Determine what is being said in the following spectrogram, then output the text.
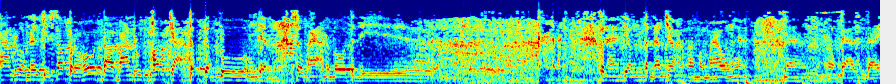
បានរស់នៅជាសុខរហូតដល់បានរួចផុតចាក់ទុកទាំងពួងទាំងសូមអនុមោទនី ប៉ុន្តែយ៉ាងប៉ុណ្ណឹងចុះ1ម៉ោងណាក្នុងការសម្ដែង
